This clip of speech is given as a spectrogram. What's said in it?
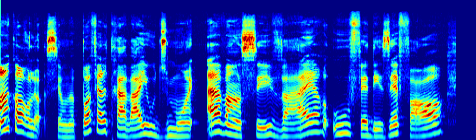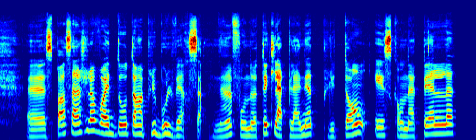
Encore là, si on n'a pas fait le travail ou du moins avancé vers ou fait des efforts, euh, ce passage-là va être d'autant plus bouleversant. Il hein. faut noter que la planète Pluton est ce qu'on appelle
